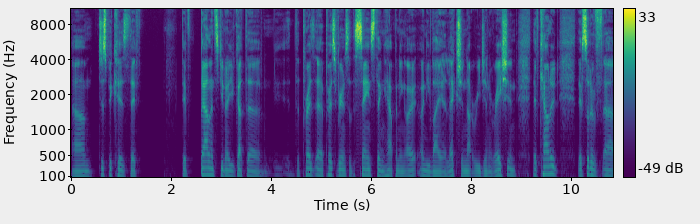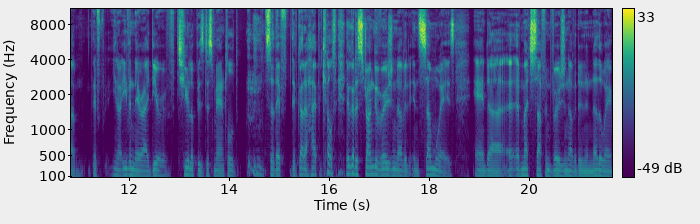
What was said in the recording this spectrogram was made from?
um, just because they've they've balanced. You know, you've got the the pres, uh, perseverance of the saints thing happening only via election, not regeneration. They've counted. They've sort of um, they've you know even their idea of tulip is dismantled. so they've they've got a hyper they've got a stronger version of it in some ways, and uh, a, a much softened version of it in another way.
